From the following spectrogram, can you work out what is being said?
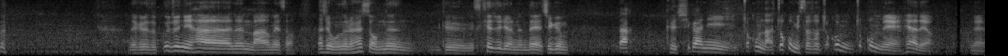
네, 그래서 꾸준히 하는 마음에서 사실 오늘은 할수 없는 그 스케줄이었는데 지금 딱 그 시간이 조금 나 조금 있어서 조금 조금 예, 해야 돼요. 네.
